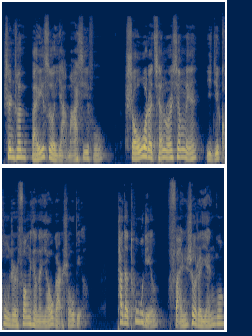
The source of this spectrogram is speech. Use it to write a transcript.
身穿白色亚麻西服，手握着前轮相连以及控制方向的摇杆手柄。他的秃顶反射着阳光，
